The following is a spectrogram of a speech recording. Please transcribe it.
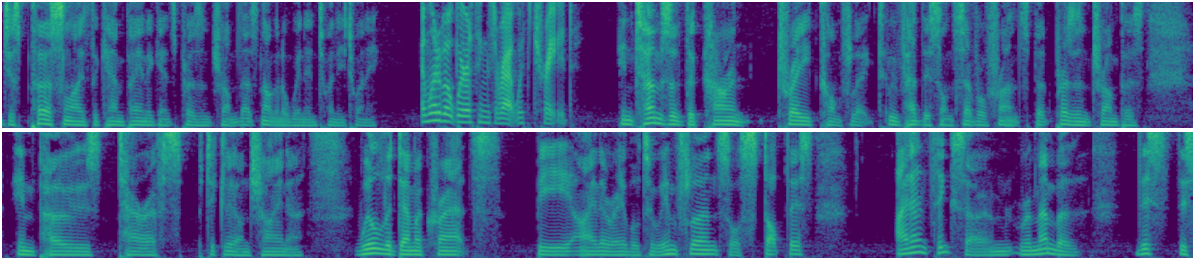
just personalize the campaign against President Trump. That's not going to win in 2020. And what about where things are at with trade? In terms of the current trade conflict, we've had this on several fronts, but President Trump has imposed tariffs, particularly on China. Will the Democrats be either able to influence or stop this? I don't think so. Remember, this this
